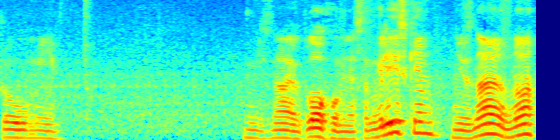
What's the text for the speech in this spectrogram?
Show Me. Не знаю, плохо у меня с английским, не знаю, но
